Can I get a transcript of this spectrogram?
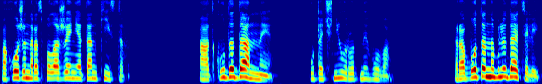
похоже на расположение танкистов. А откуда данные? уточнил ротный Вова. Работа наблюдателей,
